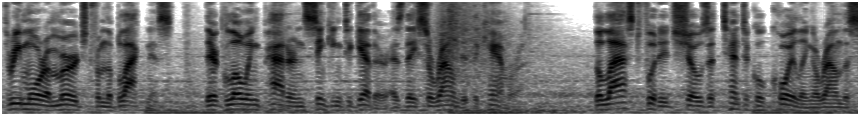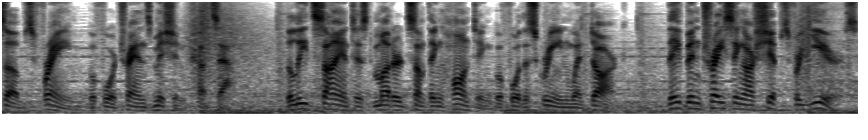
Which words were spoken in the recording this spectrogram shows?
three more emerged from the blackness, their glowing patterns sinking together as they surrounded the camera. The last footage shows a tentacle coiling around the sub's frame before transmission cuts out. The lead scientist muttered something haunting before the screen went dark. They've been tracing our ships for years.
